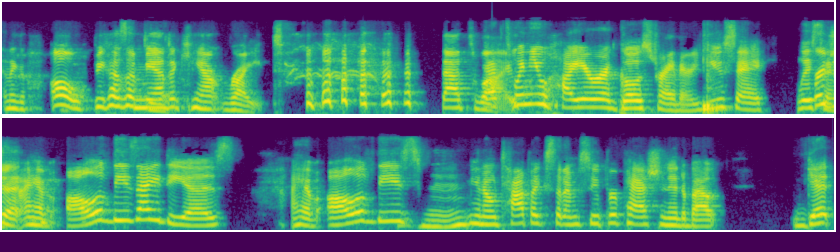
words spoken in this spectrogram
And I go, oh, because Amanda can't write. That's why. That's when you hire a ghostwriter. You say, listen, Bridget. I have all of these ideas. I have all of these, Mhm. you know, topics that I'm super passionate about. Get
